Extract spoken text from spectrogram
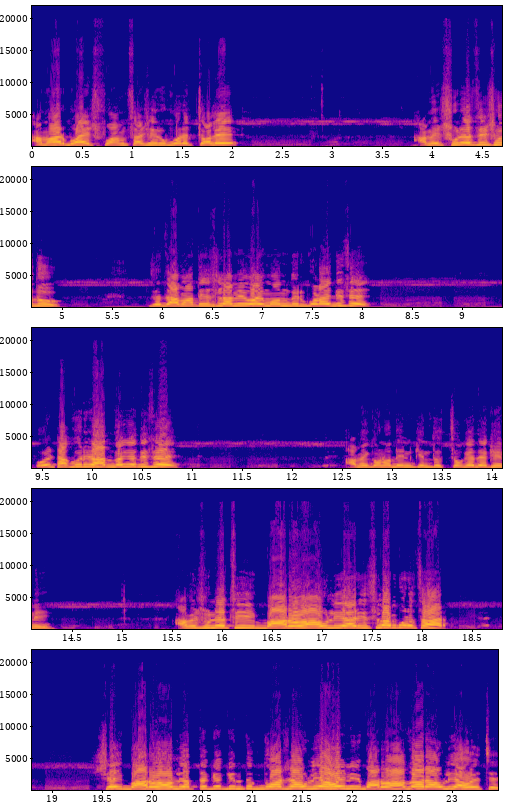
আমার বয়স পঞ্চাশের উপরে চলে। আমি শুনেছি শুধু যে জামাত ইসলামী ওই মন্দির পড়াই দিছে। ওই ঠাকুরের হাত ভেঙে দিছে। আমি কোনোদিন কিন্তু চোখে দেখিনি। আমি শুনেছি বারো আউলিয়ার ইসলাম প্রচার। সেই বারো আউলিয়ার থেকে কিন্তু দশ আউলিয়া হয়নি, বারো হাজার আউলিয়া হয়েছে।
